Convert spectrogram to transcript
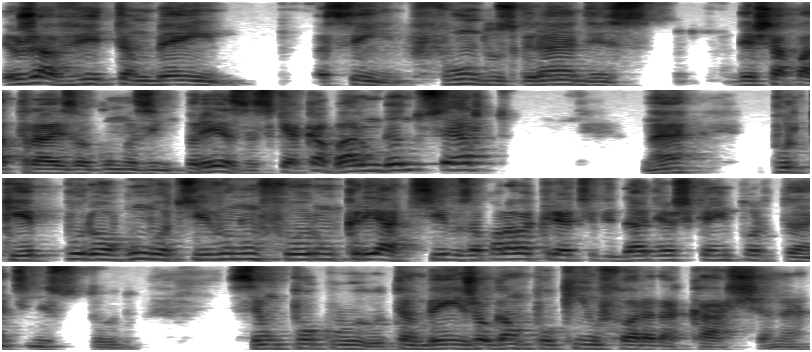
eu já vi também, assim, fundos grandes deixar para trás algumas empresas que acabaram dando certo, né? Porque por algum motivo não foram criativos. A palavra criatividade acho que é importante nisso tudo. Ser um pouco também jogar um pouquinho fora da caixa, né?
